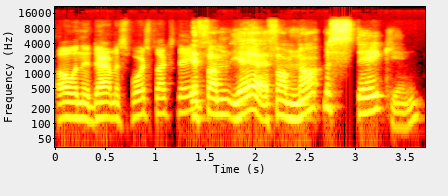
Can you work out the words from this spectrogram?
oh, in the Dartmouth Sportsplex days. If I'm yeah, if I'm not mistaken.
